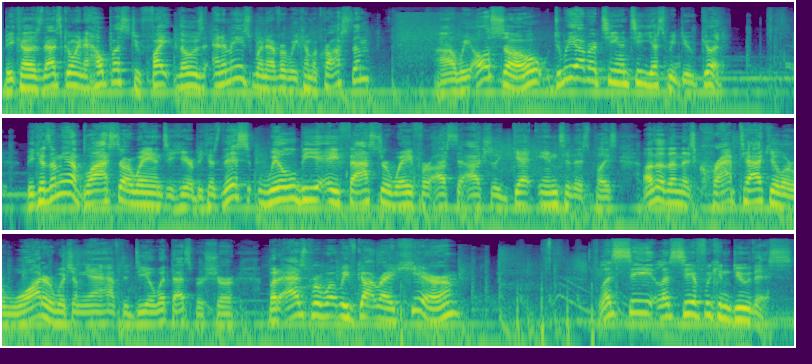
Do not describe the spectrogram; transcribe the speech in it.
Because that's going to help us to fight those enemies whenever we come across them. Uh, we also... Do we have our TNT? Yes, we do. Good. Because I'm going to blast our way into here because this will be a faster way for us to actually get into this place. Other than this craptacular water, which I'm going to have to deal with, that's for sure. But as for what we've got right here, let's see, let's see if we can do this.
